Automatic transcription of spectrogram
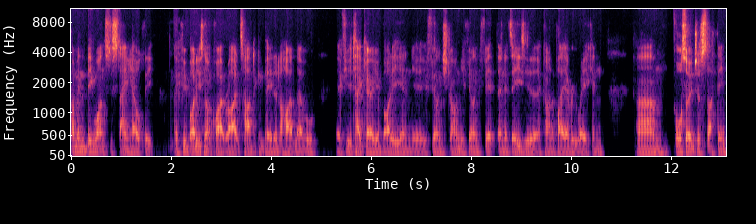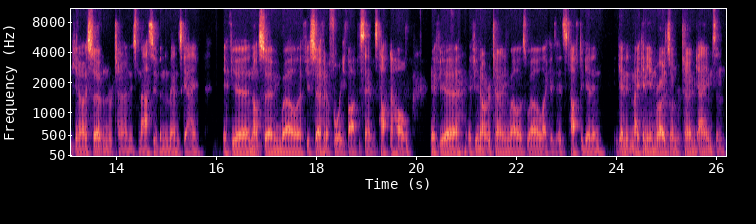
I mean the big one's just staying healthy. Mm-hmm. Like if your body's not quite right, it's hard to compete at a high level. If you take care of your body and you're, you're feeling strong, you're feeling fit, then it's easy to kind of play every week. And Um, also, just I think you know, serve and return is massive in the men's game. If you're not serving well, if you're serving at forty five percent, it's tough to hold. If you're if you're not returning well as well, like it's, it's tough to get in, get in, make any inroads on return games. And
